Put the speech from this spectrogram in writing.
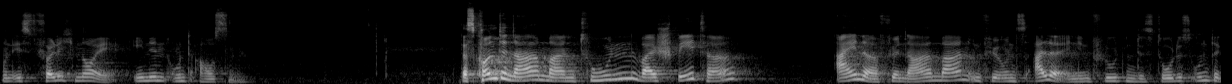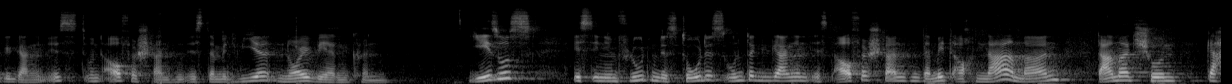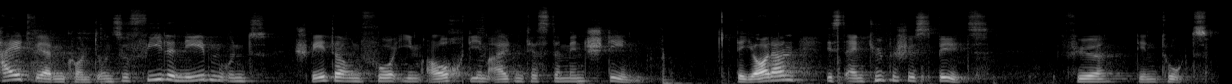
und ist völlig neu, innen und außen. Das konnte Naaman tun, weil später einer für Naaman und für uns alle in den Fluten des Todes untergegangen ist und auferstanden ist, damit wir neu werden können. Jesus ist in den Fluten des Todes untergegangen, ist auferstanden, damit auch Naaman damals schon geheilt werden konnte und so viele neben und später und vor ihm auch, die im Alten Testament stehen. Der Jordan ist ein typisches Bild für den Tod.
